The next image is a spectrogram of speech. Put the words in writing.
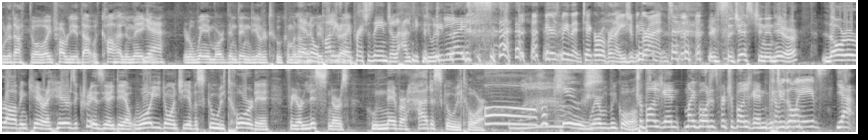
out of that though. I probably had that with Cahill and Megan. Yeah. You're a way more than, than the other two coming along. yeah, no, They'd Polly's my precious angel. Alfie can do what he likes. Here's me then. Take her overnight. It'll be grand. There's a suggestion in here. Laura, Rob, and Ciara, here's a crazy idea. Why don't you have a school tour day for your listeners who never had a school tour? Oh, how cute! Where would we go? Trabolgan. My vote is for Trabolgan. We Can do the go? waves? Yeah,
